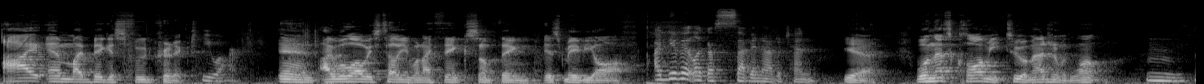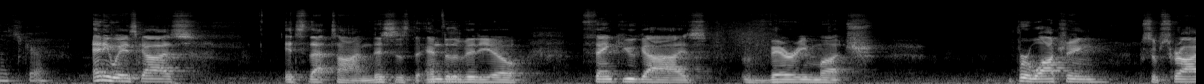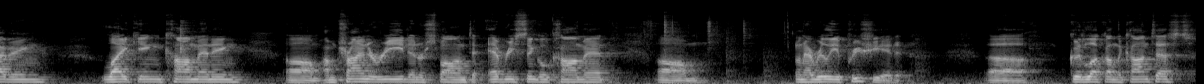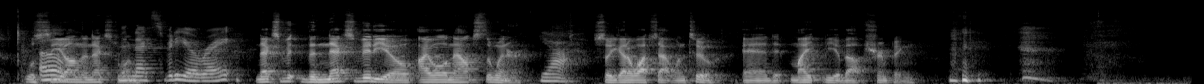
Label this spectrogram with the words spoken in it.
I am my biggest food critic, You are. and I will always tell you when I think something is maybe off. I'd give it like a 7 out of 10. Yeah. Well, and that's claw meat too. Imagine it with lump. That's true. Anyways, guys, it's that time. This is the end of the video. Thank you guys very much for watching, subscribing, liking, commenting. Um, I'm trying to read and respond to every single comment, um, and I really appreciate it. Uh, good luck on the contest. We'll see you Oh, on the next one. The next video, right? next, the next video, I will announce the winner. Yeah. So you got to watch that one too. And it might be about shrimping.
